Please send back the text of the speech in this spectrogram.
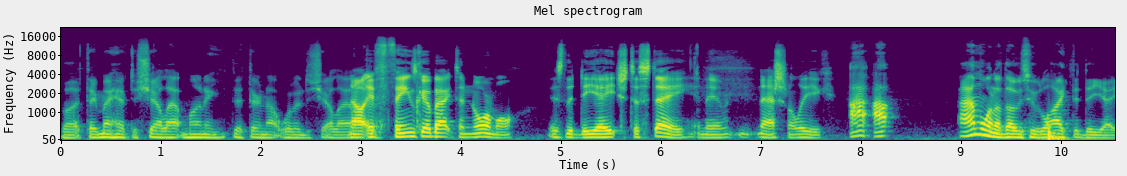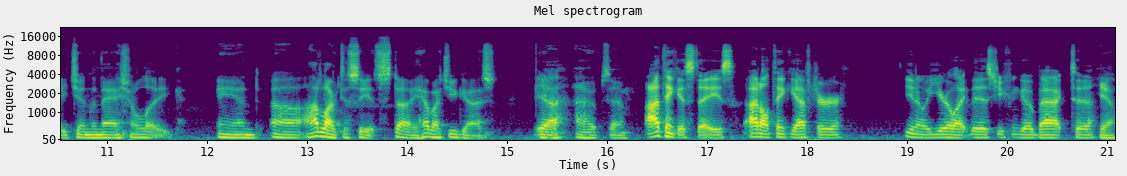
But they may have to shell out money that they're not willing to shell out. Now, if things go back to normal, is the DH to stay in the National League? I, I I'm one of those who like the DH in the National League, and uh, I'd like to see it stay. How about you guys? Yeah. I hope so. I think it stays. I don't think after, you know, a year like this, you can go back to Yeah.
